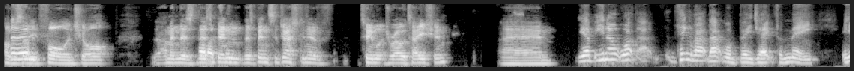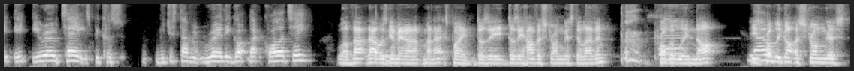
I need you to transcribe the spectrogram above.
obviously Um, fallen short? I mean, there's there's Well, I been there's been suggestion of too much rotation. Um, Yeah, but you know what? The thing about that would be, Jake, for me, he, he, he rotates because we just haven't really got that quality. well, that that was going to be my- my next point. Does he does he have a strongest eleven? Probably Um, not. He's no. probably got a strongest,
